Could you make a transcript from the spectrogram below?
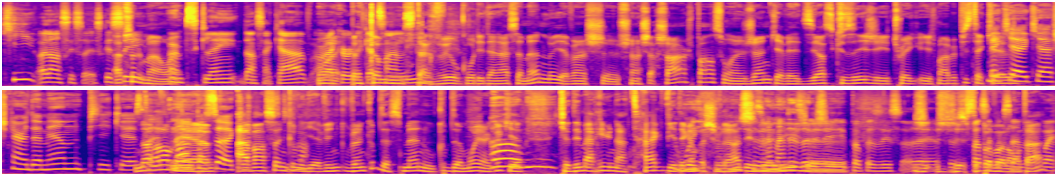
qui a lancé ça? Est-ce que c'est ouais. un petit clin dans sa cave, un Ouais, hacker ben, de 400 comme c'est arrivé au cours des dernières semaines, là, il y avait un, ch- un chercheur, je pense, ou un jeune qui avait dit Ah, excusez, j'ai trigger. Je me rappelle plus c'était Mais quel. qui a, qui a acheté un domaine, puis que Non, ça- non, mais pas euh, ça, avant ça, une couple- il y avait une, une couple de semaines ou une couple de mois, il y a un gars qui, Ah a, oui! qui a démarré une attaque, puis il était Oui, comme Je suis vraiment je suis désolé. vraiment désolé, je- j'ai pas posé ça. je- Euh, je- je c'est pensais pas volontaire. ouais.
